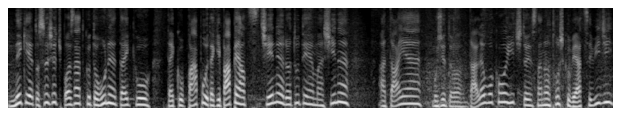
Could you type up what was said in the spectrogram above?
Niekie je to słyszeć, pozadku to rune taką, taką papu, taki papierc cienie do tutej maszyny, a daje, może to dalej wokoło iść, to jest na troszkę więcej widzi.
